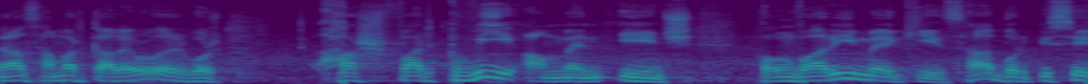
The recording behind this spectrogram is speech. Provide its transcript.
նրանց համար կարևոր էր, որ հաշվարկվի ամեն ինչ հունվարի 1-ից, հա, որpիսի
